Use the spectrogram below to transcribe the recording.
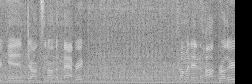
Freaking Johnson on the Maverick. Coming in hot, brother.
